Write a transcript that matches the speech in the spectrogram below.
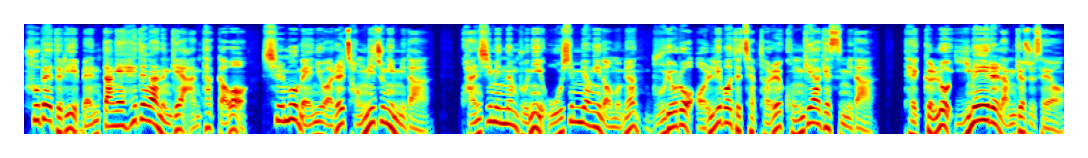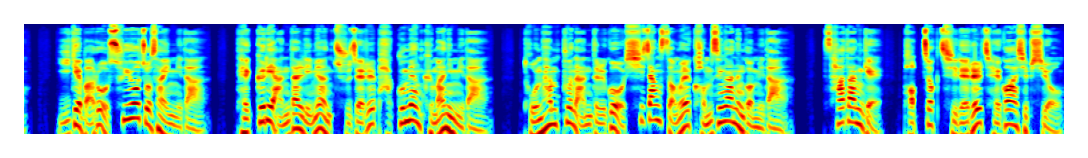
후배들이 맨 땅에 헤딩하는 게 안타까워 실무 매뉴얼을 정리 중입니다. 관심 있는 분이 50명이 넘으면 무료로 얼리버드 챕터를 공개하겠습니다. 댓글로 이메일을 남겨주세요. 이게 바로 수요 조사입니다. 댓글이 안 달리면 주제를 바꾸면 그만입니다. 돈 한 푼 안 들고 시장성을 검증하는 겁니다. 4단계, 법적 지뢰를 제거하십시오.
